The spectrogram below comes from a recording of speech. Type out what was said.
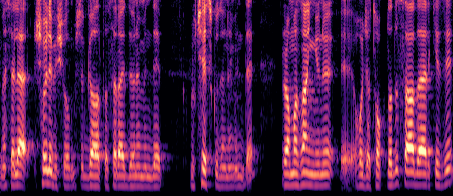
mesela şöyle bir şey olmuştu Galatasaray döneminde, Lucescu döneminde Ramazan günü hoca topladı sahada herkesi.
